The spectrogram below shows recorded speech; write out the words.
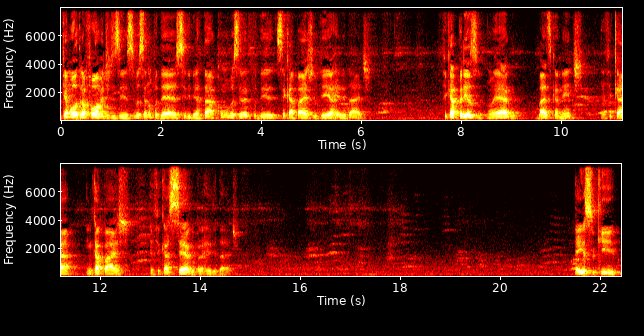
Porque é uma outra forma de dizer, se você não puder se libertar, como você vai poder ser capaz de ver a realidade? Ficar preso no ego, basicamente, é ficar incapaz, é ficar cego para a realidade. É isso que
